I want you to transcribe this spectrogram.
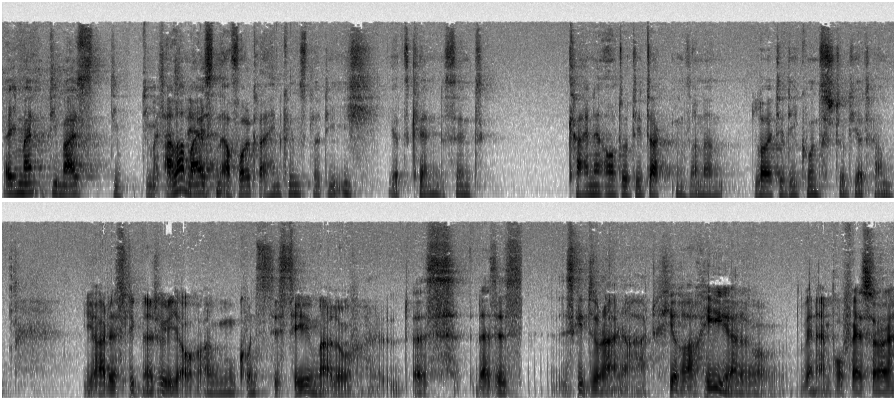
Ich meine, die, meist, die, die allermeisten erfolgreichen Künstler, die ich jetzt kenne, sind keine Autodidakten, sondern Leute, die Kunst studiert haben. Ja, das liegt natürlich auch am Kunstsystem. Also das, das ist, es gibt so eine Art Hierarchie. Also wenn ein Professor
